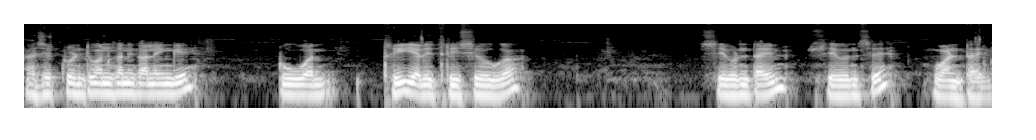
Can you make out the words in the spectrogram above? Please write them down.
ऐसे ट्वेंटी वन का निकालेंगे टू वन थ्री यानी थ्री से होगा सेवन टाइम सेवन से वन टाइम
